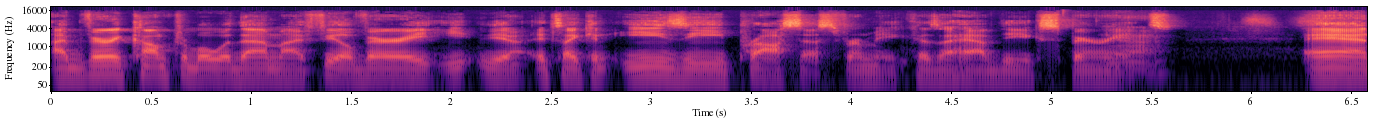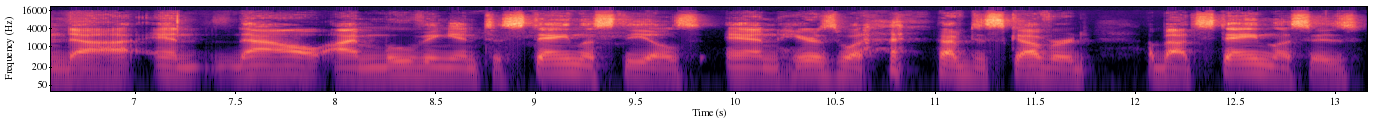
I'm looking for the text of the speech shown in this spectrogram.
I'm very comfortable with them. I feel very, you know, it's like an easy process for me because I have the experience. And uh, and now I'm moving into stainless steels, and here's what I've discovered about stainless is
